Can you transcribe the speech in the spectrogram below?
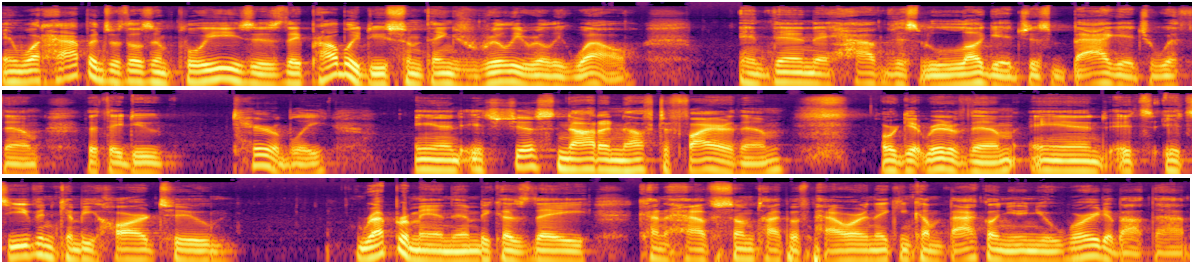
And what happens with those employees is they probably do some things really, really well. And then they have this luggage, this baggage with them that they do terribly. And it's just not enough to fire them or get rid of them. And it's, it's even can be hard to reprimand them because they kind of have some type of power and they can come back on you and you're worried about that.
